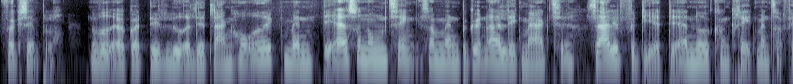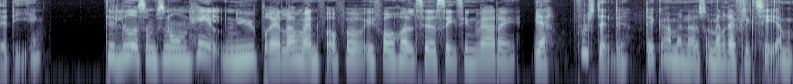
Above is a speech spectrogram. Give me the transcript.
for eksempel. Nu ved jeg godt, det lyder lidt langhåret, ikke? men det er sådan nogle ting, som man begynder at lægge mærke til. Særligt fordi, at det er noget konkret, man tager fat i. Ikke? Det lyder som sådan nogle helt nye briller, man får på i forhold til at se sin hverdag. Ja, fuldstændig. Det gør man også, og man reflekterer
